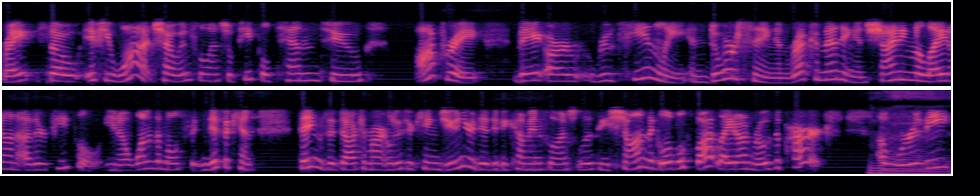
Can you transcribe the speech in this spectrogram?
Right? So if you watch how influential people tend to operate, they are routinely endorsing and recommending and shining the light on other people. You know, one of the most significant things that Dr. Martin Luther King Jr. did to become influential is he shone the global spotlight on Rosa Parks, mm. a worthy,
